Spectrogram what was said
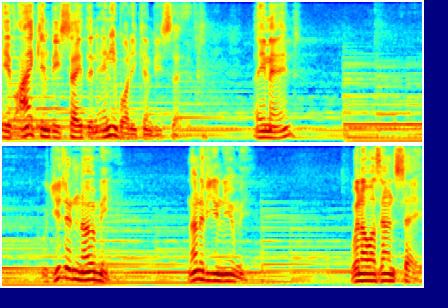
if I can be saved, then anybody can be saved. Amen. You didn't know me. None of you knew me when I was unsaved.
